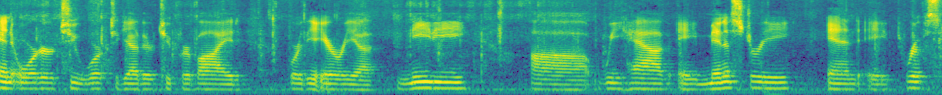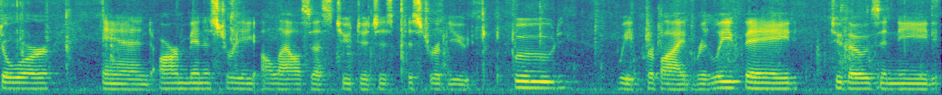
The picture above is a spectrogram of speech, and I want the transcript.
in order to work together to provide for the area needy. Uh, We have a ministry and a thrift store, and our ministry allows us to di- just distribute food. We provide relief aid to those in need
